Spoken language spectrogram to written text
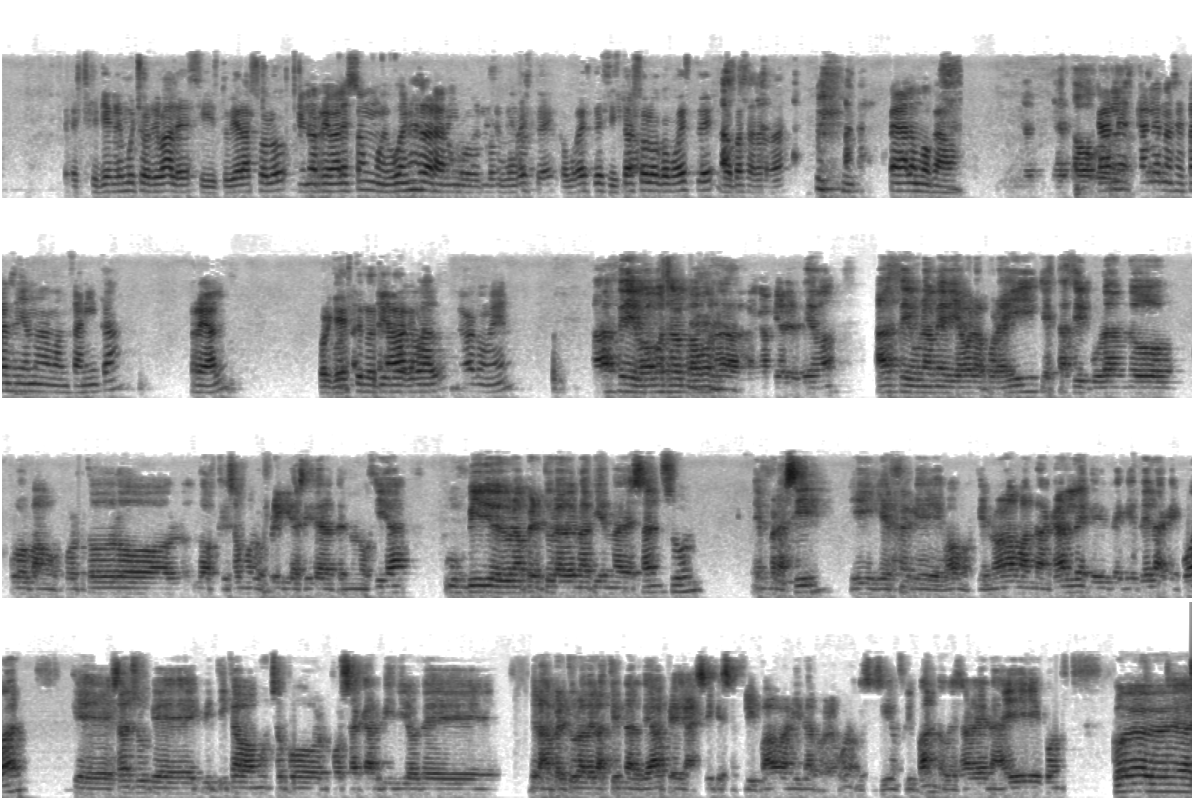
Es que tienes muchos rivales, si estuvieras solo... los rivales son muy buenos ahora mismo. Como, este, como este, si estás solo como este, no pasa nada. Pégale un bocado. Carles, Carles nos está enseñando una manzanita real porque este no tiene rival. va a comer? Hace, vamos a, vamos a cambiar el tema. Hace una media hora por ahí que está circulando, por, vamos, por todos los, que somos los frikis y de la tecnología, un vídeo de una apertura de una tienda de Samsung en Brasil y que, vamos, que no la manda a Carles, que de que tela, que cual, que Samsung que criticaba mucho por, por sacar vídeos de, de las aperturas de las tiendas de Apple, así que se flipaban y tal, pero bueno, que se siguen flipando, que salen ahí con,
